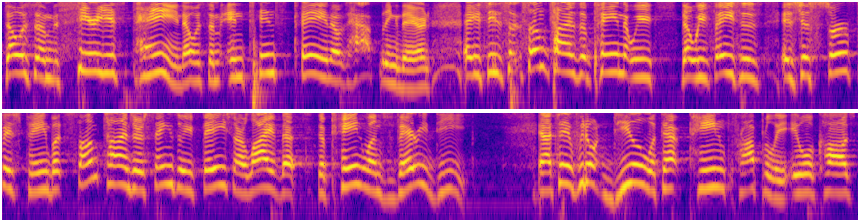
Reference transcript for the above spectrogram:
that was some serious pain. That was some intense pain that was happening there. And, and you see, sometimes the pain that we that we face is, is just surface pain, but sometimes there's things that we face in our life that the pain runs very deep. And I tell you, if we don't deal with that pain properly, it will cause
